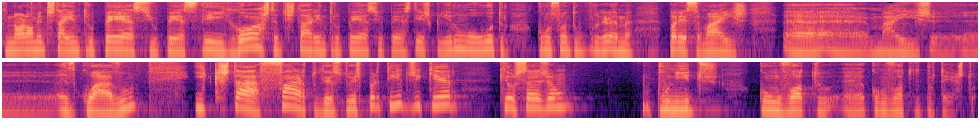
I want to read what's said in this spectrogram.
que normalmente está entre o PS e o PSD e gosta de estar entre o PS e o PSD, escolher um ou outro consoante o programa pareça mais, uh, mais uh, adequado, e que está farto desses dois partidos e quer que eles sejam punidos com um voto, uh, com um voto de protesto.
